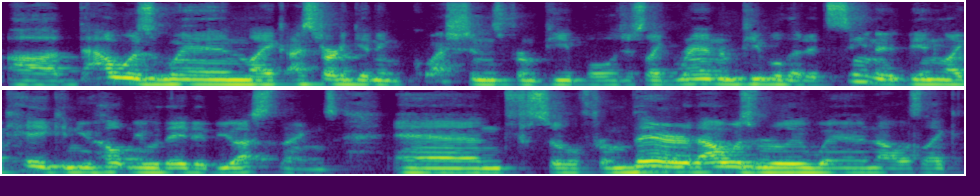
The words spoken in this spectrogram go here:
uh, that was when like I started getting questions from people, just like random people that had seen it, being like, "Hey, can you help me with AWS things?" And so from there, that was really when I was like,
